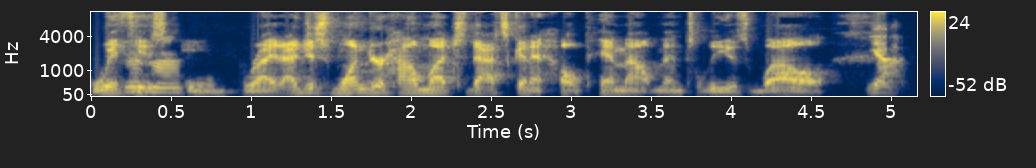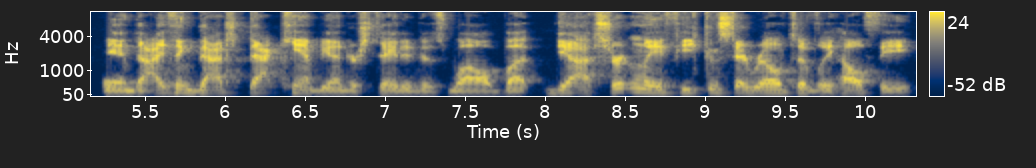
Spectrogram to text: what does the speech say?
with mm-hmm. his team, right? I just wonder how much that's going to help him out mentally as well. Yeah. And I think that's that can't be understated as well. But yeah, certainly if he can stay relatively healthy,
